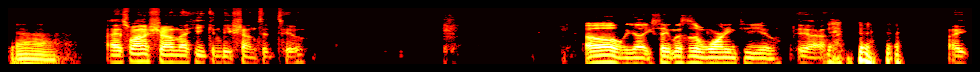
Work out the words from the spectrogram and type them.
Yeah. I just want to show him that he can be shunted too. Oh, you're like saying this is a warning to you. Yeah. Like,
